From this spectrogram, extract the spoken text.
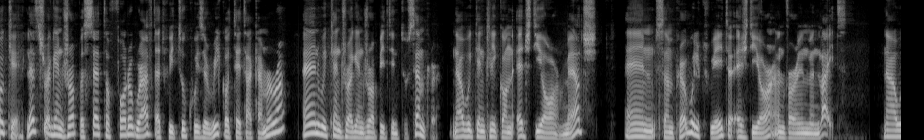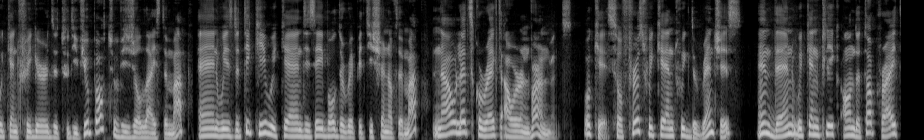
Okay, let's drag and drop a set of photographs that we took with a Ricoh Theta camera and we can drag and drop it into Sampler. Now we can click on HDR merge and Sampler will create a HDR environment light. Now we can trigger the 2D viewport to visualize the map. And with the tick key, we can disable the repetition of the map. Now let's correct our environment. Okay, so first we can tweak the ranges and then we can click on the top right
